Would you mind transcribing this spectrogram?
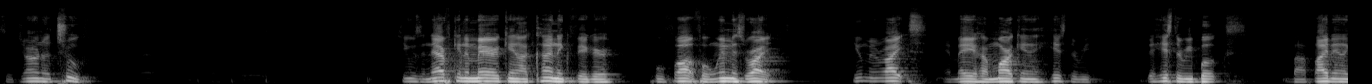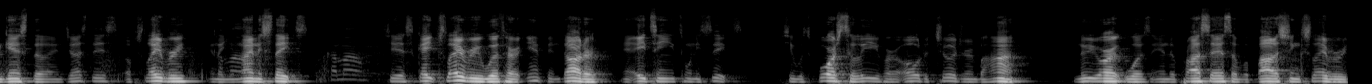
Sojourner Truth. She was an African American iconic figure who fought for women's rights, human rights, and made her mark in history, the history books, by fighting against the injustice of slavery in the United States. She escaped slavery with her infant daughter in 1826. She was forced to leave her older children behind. New York was in the process of abolishing slavery,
